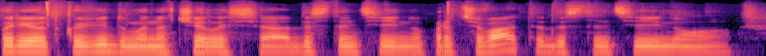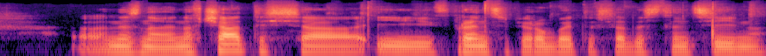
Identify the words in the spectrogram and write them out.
Період ковіду ми навчилися дистанційно працювати, дистанційно е, не знаю, навчатися і, в принципі, робити все дистанційно.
